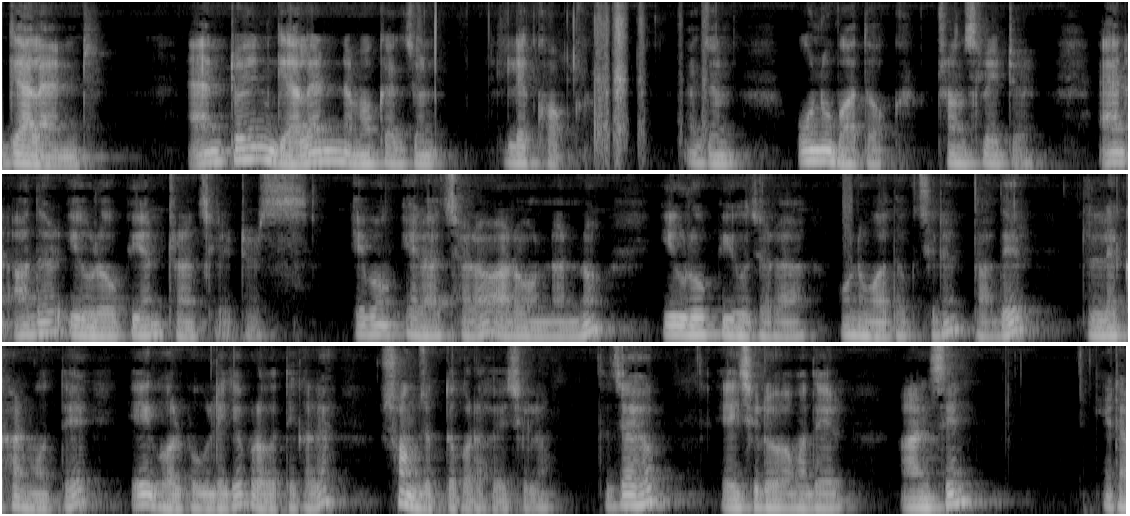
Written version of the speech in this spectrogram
Galland Antoine Galland নামক একজন লেখক, একজন অনুবাদক translator and other European translators এবং এরা ছাড়াও আরও অন্যান্য ইউরোপীয় যারা অনুবাদক ছিলেন। তাদের লেখার মধ্যে এই গল্পগুলিকে পরবর্তীকালে সংযুক্ত করা হয়েছিল। তো যাই হোক, এই ছিল আমাদের আনসিন। এটা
